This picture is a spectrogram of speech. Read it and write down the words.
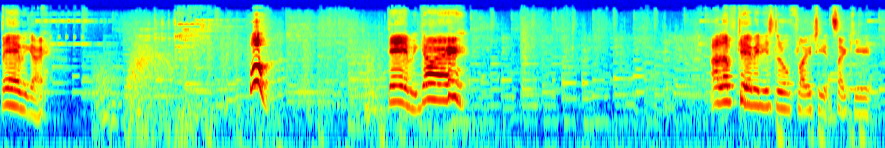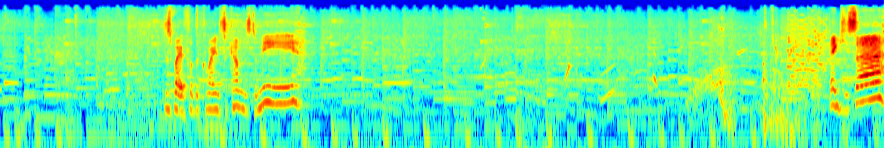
There we go. Woo! There we go. I love Kirby's little floaty, it's so cute. Just wait for the coins to come to me. Thank you, sir.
